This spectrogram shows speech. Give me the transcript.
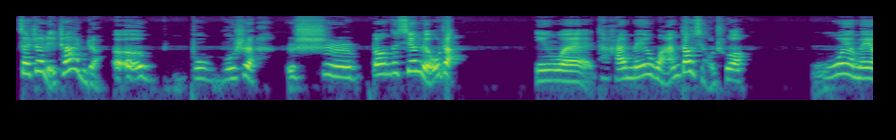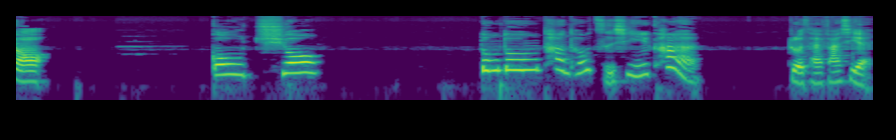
在这里站着？呃呃，不，不是，是帮他先留着，因为他还没玩到小车，我也没有。高跷，东东探头仔细一看，这才发现，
